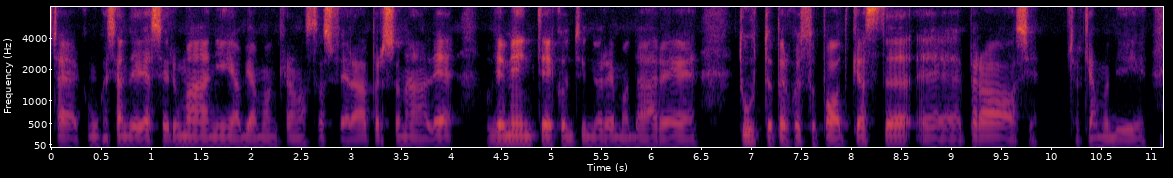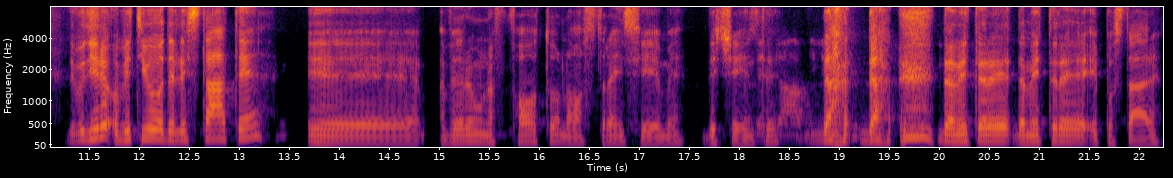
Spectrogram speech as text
cioè, comunque siamo degli esseri umani, abbiamo anche la nostra sfera personale, ovviamente continueremo a dare tutto per questo podcast, eh, però sì, cerchiamo di... Devo dire, obiettivo dell'estate, eh, avere una foto nostra insieme decente da, da, da, mettere, da mettere e postare.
